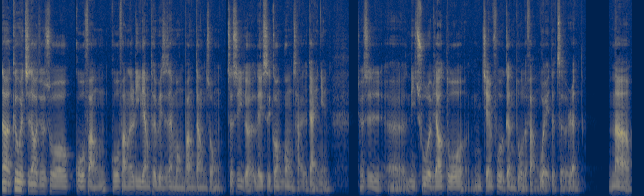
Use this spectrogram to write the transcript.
那各位知道，就是说国防国防的力量，特别是在盟邦当中，这是一个类似公共财的概念，就是呃，你出了比较多，你肩负了更多的防卫的责任。那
